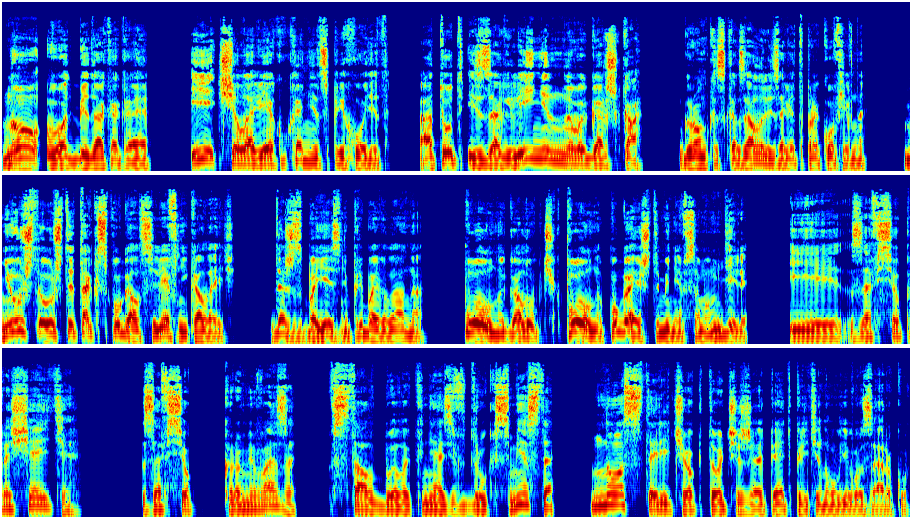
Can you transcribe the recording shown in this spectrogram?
Ну, вот беда какая. И человеку конец приходит. А тут из-за глиняного горшка, громко сказала Елизавета Прокофьевна. Неужто уж ты так испугался, Лев Николаевич? Даже с боязнью прибавила она. Полно, голубчик, полно, пугаешь ты меня в самом деле. И за все прощаете? За все, кроме вазы? Встал было князь вдруг с места, но старичок тотчас же опять притянул его за руку.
